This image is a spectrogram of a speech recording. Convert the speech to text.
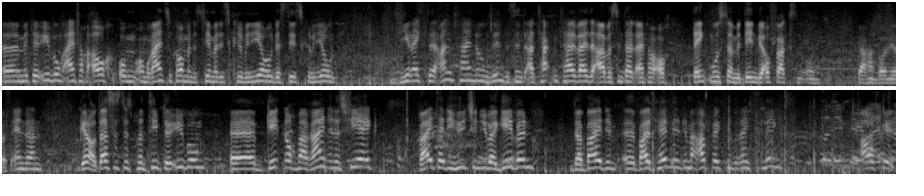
äh, mit der Übung, einfach auch, um, um reinzukommen in das Thema Diskriminierung, dass Diskriminierung direkte Anfeindungen sind. Es sind Attacken teilweise, aber es sind halt einfach auch Denkmuster, mit denen wir aufwachsen und daran wollen wir was ändern. Genau, das ist das Prinzip der Übung. Äh, geht noch mal rein in das Viereck, weiter die Hütchen übergeben, dabei den äh, Ball pendeln, immer abwechselnd rechts, links. Auf geht's.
